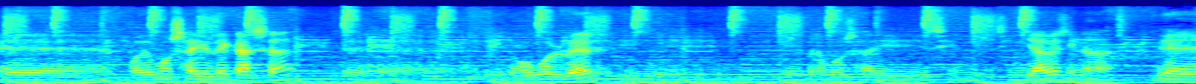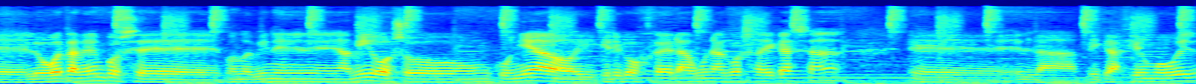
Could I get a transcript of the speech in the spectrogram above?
eh, podemos salir de casa y luego volver y, ahí sin, sin llaves ni nada. Eh, luego también, pues eh, cuando vienen amigos o un cuñado y quiere coger alguna cosa de casa, eh, la aplicación móvil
